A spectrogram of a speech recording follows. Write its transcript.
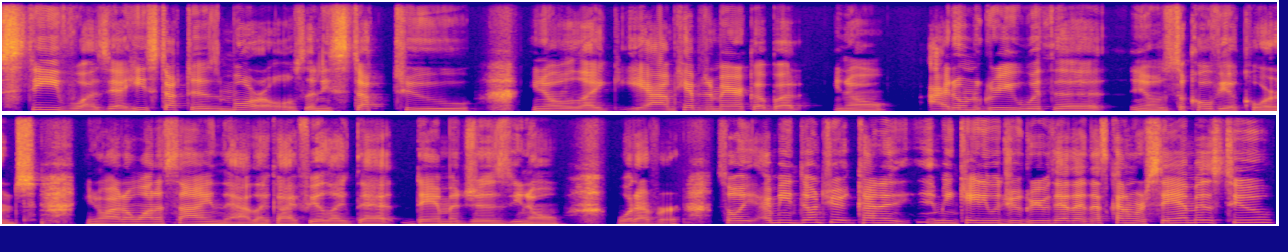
Steve was. Yeah, he stuck to his morals and he stuck to, you know, like, yeah, I'm Captain America, but, you know, I don't agree with the, you know, Sokovia Accords. You know, I don't want to sign that. Like, I feel like that damages, you know, whatever. So, I mean, don't you kind of, I mean, Katie, would you agree with that? Like, that's kind of where Sam is too.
